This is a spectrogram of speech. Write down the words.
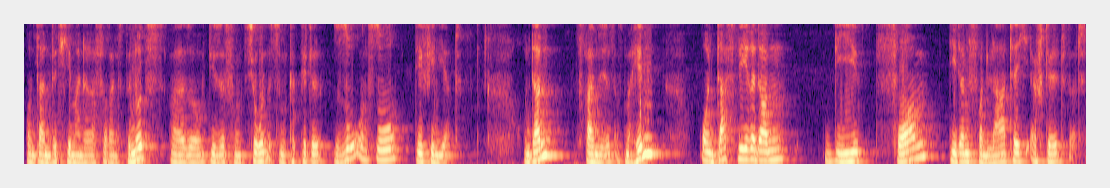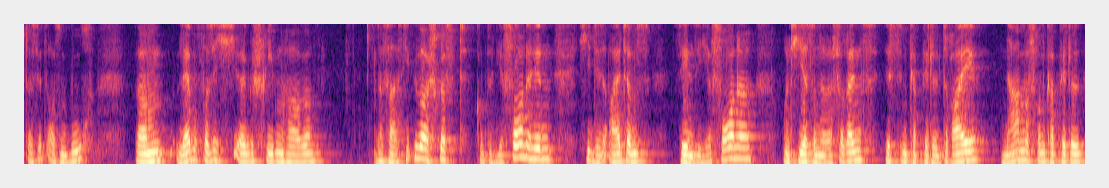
und dann wird hier meine Referenz benutzt. Also diese Funktion ist im Kapitel so und so definiert. Und dann schreiben Sie das erstmal hin und das wäre dann die Form, die dann von LaTeX erstellt wird. Das ist jetzt aus dem Buch ähm, Lehrbuch, was ich äh, geschrieben habe. Das heißt, die Überschrift kommt dann hier vorne hin. Hier diese Items sehen Sie hier vorne. Und hier ist eine Referenz, ist im Kapitel 3, Name vom Kapitel.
